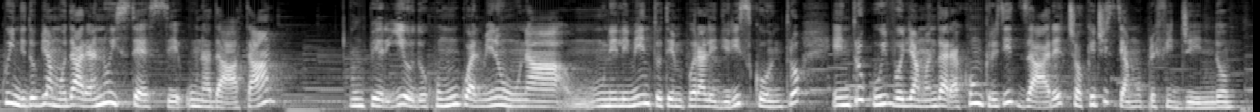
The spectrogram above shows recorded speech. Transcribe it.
Quindi dobbiamo dare a noi stesse una data, un periodo, comunque almeno una, un elemento temporale di riscontro entro cui vogliamo andare a concretizzare ciò che ci stiamo prefiggendo.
